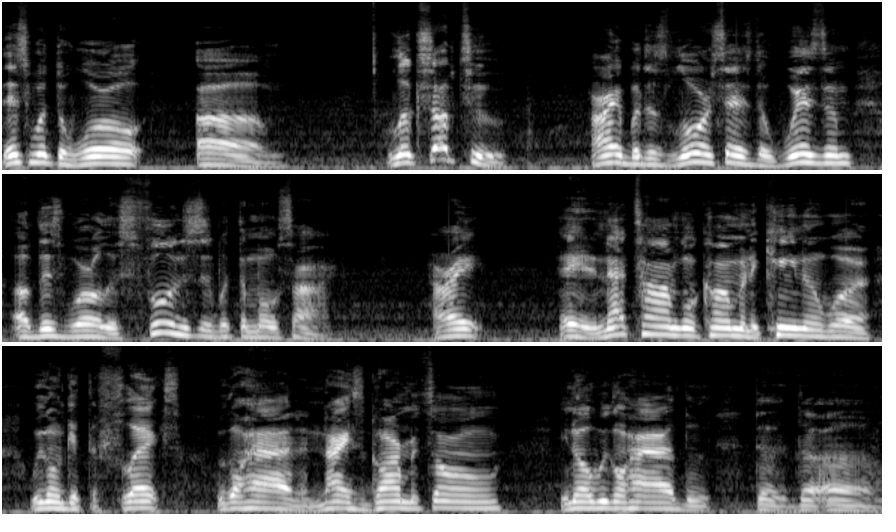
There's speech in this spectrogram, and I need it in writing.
This is what the world um, looks up to. All right, but this Lord says the wisdom of this world is foolishness with the Most High. All right, hey, and that time gonna come in the kingdom where we're gonna get the flex. We're gonna have the nice garments on. You know, we're gonna have the the the uh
